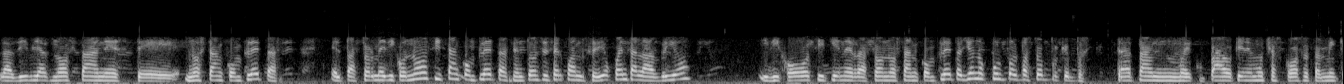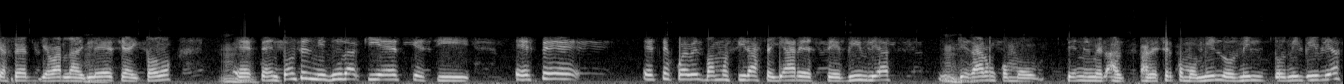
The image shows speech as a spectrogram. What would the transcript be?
las biblias no están este no están completas el pastor me dijo no sí están completas entonces él cuando se dio cuenta la abrió y dijo oh sí tiene razón no están completas yo no culpo al pastor porque pues está tan ocupado tiene muchas cosas también que hacer llevar la iglesia y todo. Este, entonces mi duda aquí es que si este este jueves vamos a ir a sellar este Biblias, llegaron como tienen al parecer como mil, dos mil, dos mil Biblias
